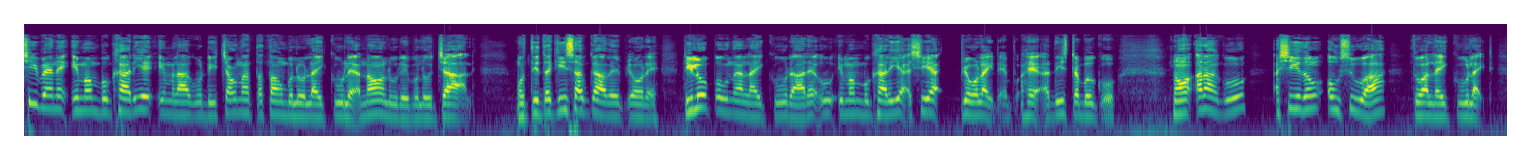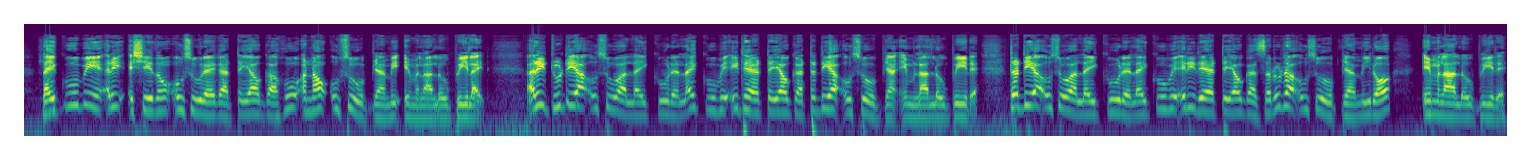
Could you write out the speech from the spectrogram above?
ရှိဘဲနဲ့အီမမ်ဘူခါရီရဲ့အင်မလာကိုဒီចောင်းသား1000ဘလို့လိုက်ကူးလဲအနောက်လူတွေဘလို့ကြားလဲမူတီတကီဆပ်ကပဲပြောတယ်ဒီလိုပုံစံလိုက်ကူတာတဲ့ဦးအီမမ်ဘူခါရီကအရှိကပြောလိုက်တယ်ဟဲ့အဒီစ်တဘုတ်ကိုနော်အဲ့ဒါကို အရှိဆုံးအုပ်စုဟာသူကလိုက်ကူးလိုက်လိုက်ကူးပြီးရင်အဲ့ဒီအရှိဆုံးအုပ်စုတွေကတယောက်ကဟိုအနောက်အုပ်စုကိုပြန်ပြီးအင်မလာလုပ်ပေးလိုက်အဲ့ဒီဒုတိယအုပ်စုကလိုက်ကူးတယ်လိုက်ကူးပြီးအဲ့ထက်တယောက်ကတတိယအုပ်စုကိုပြန်အင်မလာလုပ်ပေးတယ်တတိယအုပ်စုကလိုက်ကူးတယ်လိုက်ကူးပြီးအဲ့ဒီတဲ့တယောက်ကဇရုထအုပ်စုကိုပြန်ပြီးတော့အင်မလာလုပ်ပေးတယ်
